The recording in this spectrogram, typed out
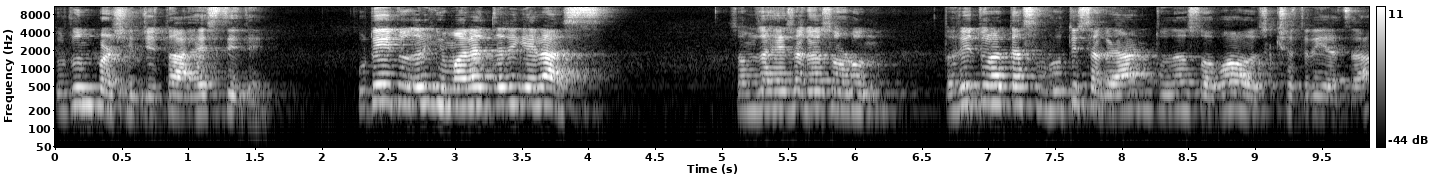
तुटून पडशील जिथं आहेस तिथे. कुठेही तू जरी हिमालयात जरी गेलास समजा हे सगळं सोडून तरी तुला त्या स्मृती सगळ्या आणि तुझा स्वभाव क्षत्रियाचा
